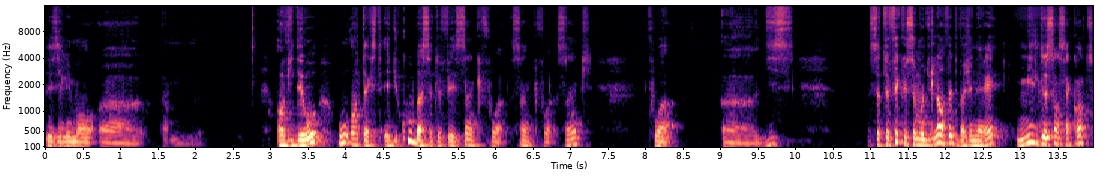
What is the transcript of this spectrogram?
des éléments euh, en vidéo ou en texte. Et du coup, bah, ça te fait 5 x 5 x 5, fois 10, euh, ça te fait que ce module-là, en fait, va générer 1250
